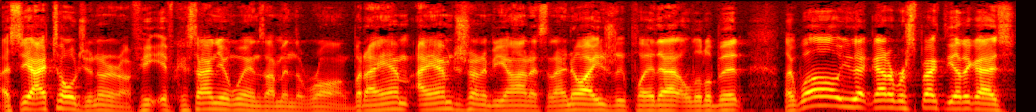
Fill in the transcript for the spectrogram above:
I see. I told you, no, no, no. If, he, if Castaño wins, I'm in the wrong. But I am. I am just trying to be honest, and I know I usually play that a little bit. Like, well, you got to respect the other guy's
